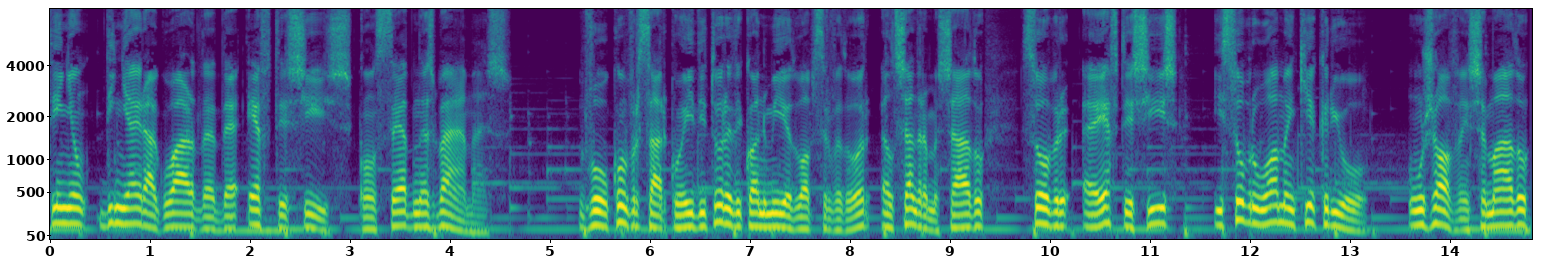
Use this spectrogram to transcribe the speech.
tinham dinheiro à guarda da FTX, com sede nas Bahamas. Vou conversar com a editora de Economia do Observador, Alexandra Machado, sobre a FTX e sobre o homem que a criou, um jovem chamado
